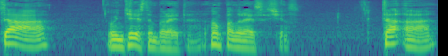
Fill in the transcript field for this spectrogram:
Та, о, интересная барайта, она понравится сейчас. Таа,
